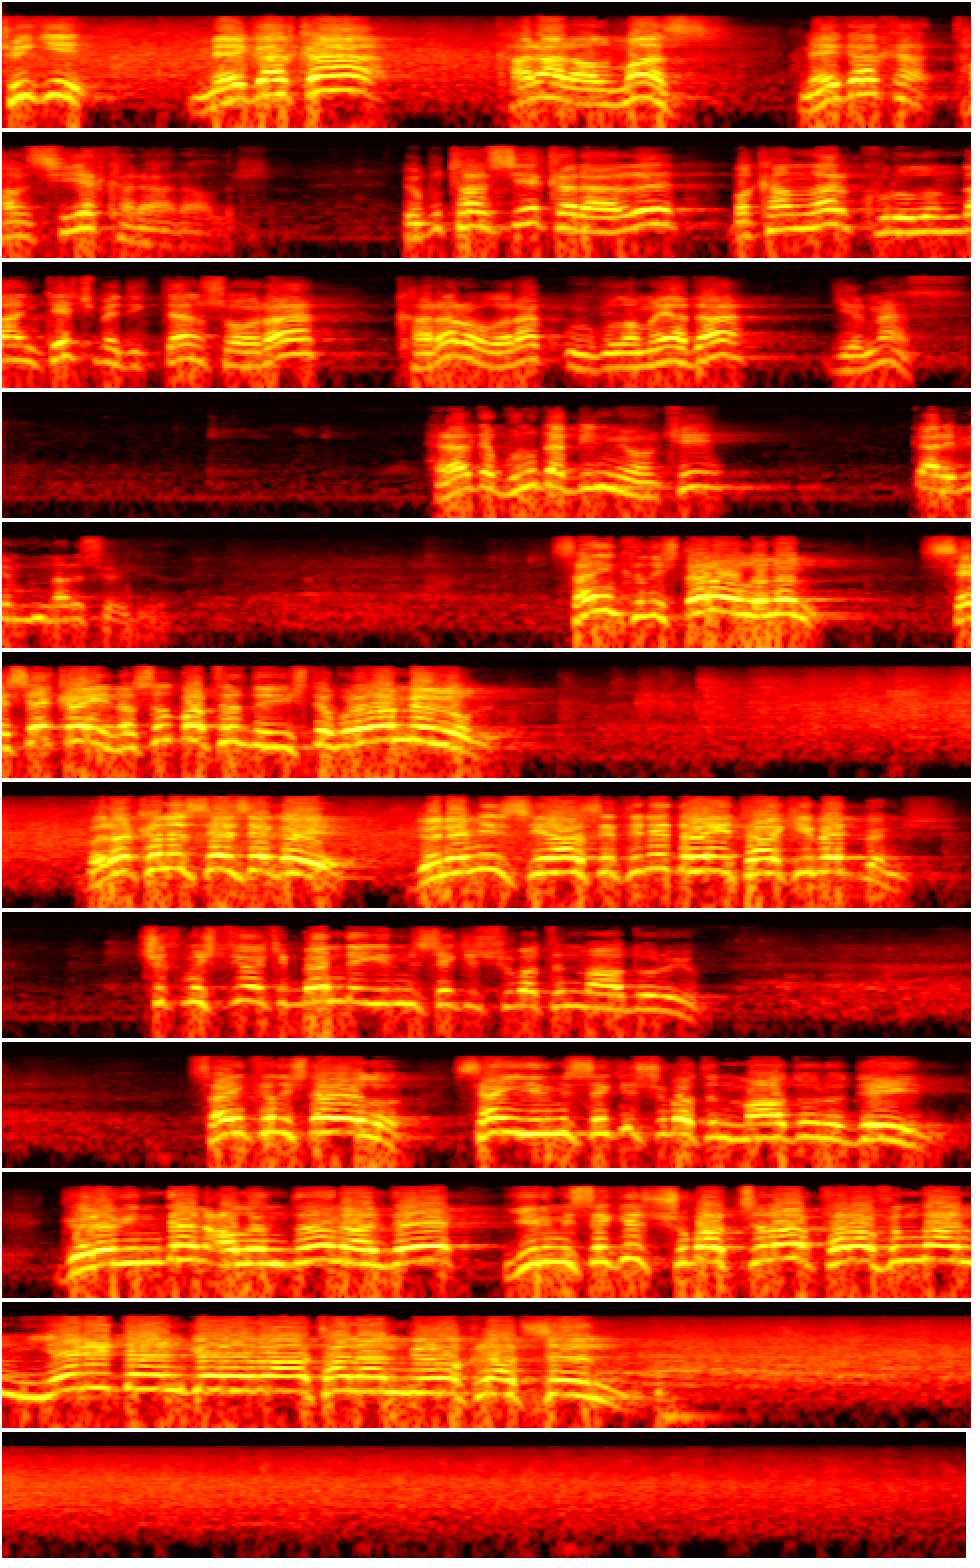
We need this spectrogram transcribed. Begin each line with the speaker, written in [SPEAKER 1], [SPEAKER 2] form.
[SPEAKER 1] Çünkü MGK karar almaz. MGK tavsiye kararı alır. Ve bu tavsiye kararı Bakanlar Kurulu'ndan geçmedikten sonra karar olarak uygulamaya da girmez. Herhalde bunu da bilmiyor ki garibim bunları söylüyor. Sayın Kılıçdaroğlu'nun SSK'yı nasıl batırdığı işte buradan belli oluyor. Bırakınız SSK'yı. Dönemin siyasetini dahi takip etmemiş. Çıkmış diyor ki ben de 28 Şubat'ın mağduruyum. Sayın Kılıçdaroğlu sen 28 Şubat'ın mağduru değil. Görevinden alındığın halde 28 Şubatçılar tarafından yeniden göreve atanan bürokratsın.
